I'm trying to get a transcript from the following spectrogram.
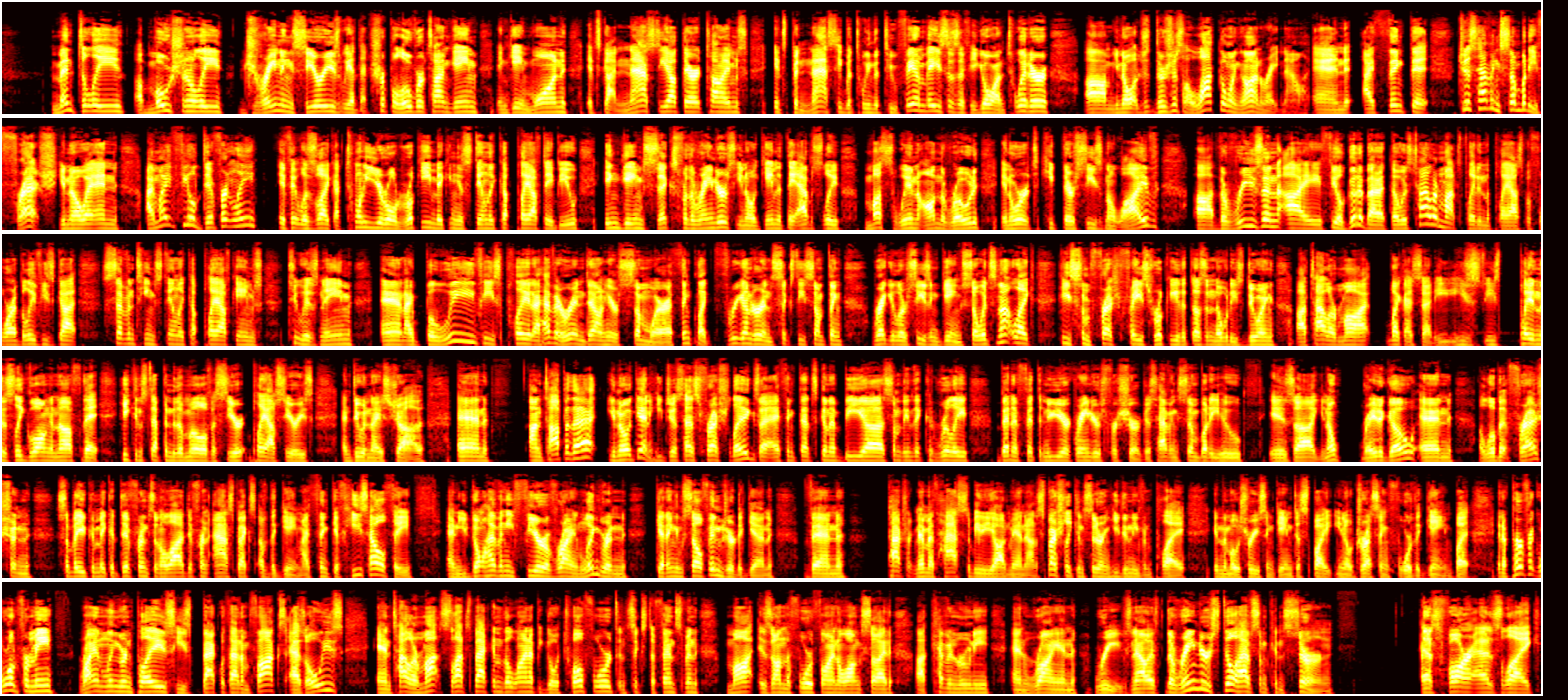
mentally, emotionally draining series. We had that triple overtime game in game one. It's gotten nasty out there at times. It's been nasty between the two fan bases. If you go on Twitter, um, you know, just, there's just a lot going on right now. And I think that just having somebody fresh, you know, and I might feel differently if it was like a 20 year old rookie making his Stanley Cup playoff debut in game six for the Rangers, you know, a game that they absolutely must win on the road in order to keep their season alive. Uh, the reason I feel good about it, though, is Tyler Motte's played in the playoffs before. I believe he's got 17 Stanley Cup playoff games to his name. And I believe he's played, I have it written down here somewhere, I think like 360 something regular season games. So it's not like he's some fresh face rookie that doesn't know what he's doing. Uh, Tyler Motte, like I said, he, he's, he's played in this league long enough that he can step into the middle of a ser- playoff series and do a nice job. And on top of that, you know, again, he just has fresh legs. I, I think that's going to be uh, something that could really benefit the New York Rangers for sure. Just having somebody who is, uh, you know, ready to go and a little bit fresh and somebody who can make a difference in a lot of different aspects of the game. I think if he's healthy and you don't have any fear of Ryan Lindgren getting himself injured again, then Patrik Nemeth has to be the odd man out, especially considering he didn't even play in the most recent game, despite, you know, dressing for the game. But in a perfect world for me, Ryan Lindgren plays. He's back with Adam Fox, as always, and Tyler Motte slots back into the lineup. You go with 12 forwards and six defensemen. Motte is on the fourth line alongside uh, Kevin Rooney and Ryan Reaves. Now, if the Rangers still have some concern as far as like,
